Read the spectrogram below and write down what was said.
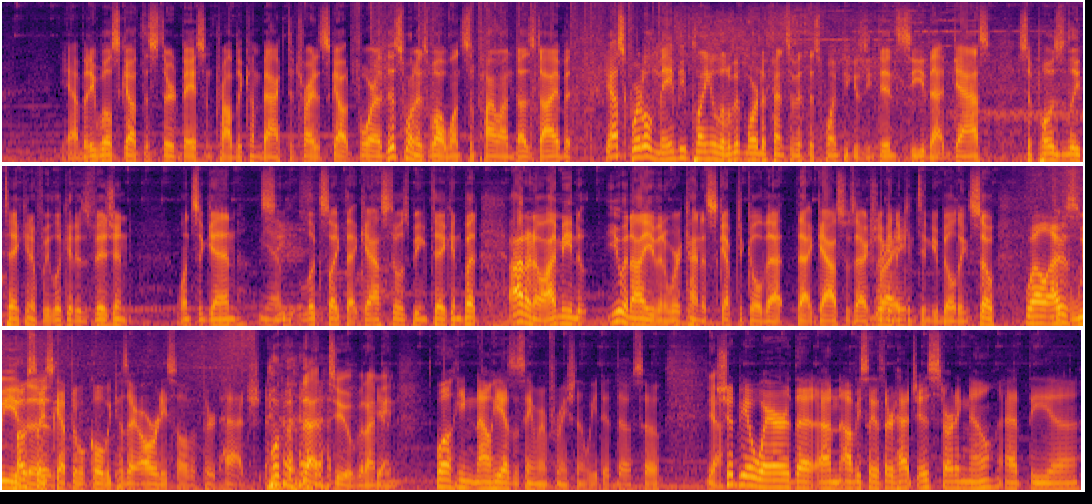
Yeah, but he will scout this third base and probably come back to try to scout for this one as well once the pylon does die. But yeah, Squirtle may be playing a little bit more defensive at this point because he did see that gas supposedly taken. If we look at his vision. Once again, Yeah. see, it looks like that gas still is being taken, but I don't know. I mean, you and I even were kind of skeptical that that gas was actually going to continue building. So, Well, I was we, mostly skeptical because I already saw the third hatch. well, th- that too, but I Yeah. mean, Well, he now he has the same information that we did, though. So Yeah. should be aware that, and obviously the third hatch is starting now at the uh,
